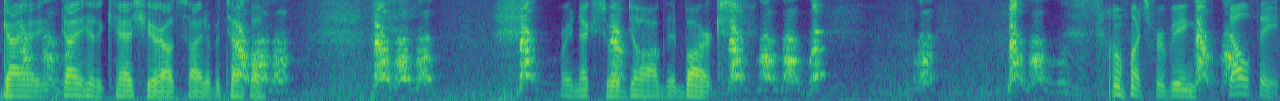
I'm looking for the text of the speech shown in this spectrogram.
Guy, guy hit a cache here outside of a temple. Right next to a dog that barks. So much for being stealthy.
